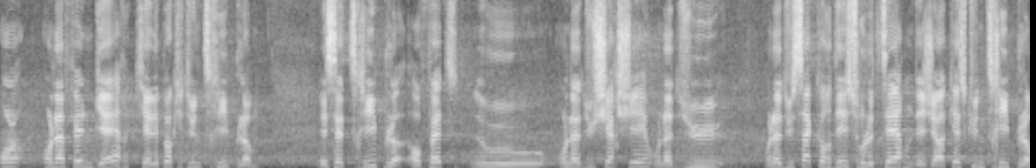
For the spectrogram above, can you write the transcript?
on, on a fait une bière qui à l'époque est une triple. Et cette triple, en fait, nous, on a dû chercher, on a dû, on a dû s'accorder sur le terme déjà. Qu'est-ce qu'une triple?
